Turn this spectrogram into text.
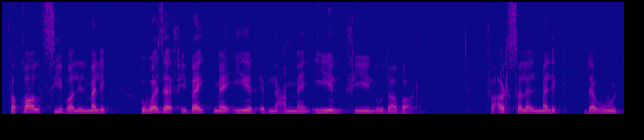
فقال صيبة للملك هوذا في بيت مائير ابن عمائيل في لودابار. فأرسل الملك داود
